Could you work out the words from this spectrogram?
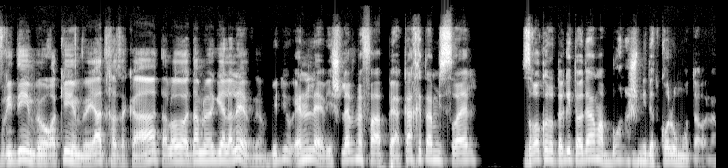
ורידים ועורקים ויד חזקה, אתה לא, אדם לא יגיע ללב גם. בדיוק, אין לב, יש לב מפעפע. קח את עם ישראל, זרוק אותו, תגיד, אתה יודע מה? בוא נשמיד את כל אומות העולם.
